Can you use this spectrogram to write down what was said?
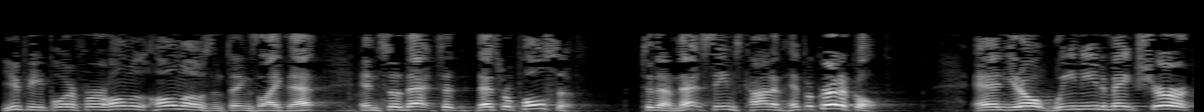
you people are for homos and things like that," and so that that's repulsive to them. That seems kind of hypocritical. And you know, we need to make sure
